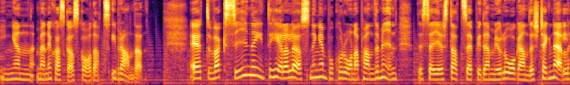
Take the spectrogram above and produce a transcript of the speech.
Ingen människa ska ha skadats i branden. Ett vaccin är inte hela lösningen på coronapandemin. Det säger statsepidemiolog Anders Tegnell.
